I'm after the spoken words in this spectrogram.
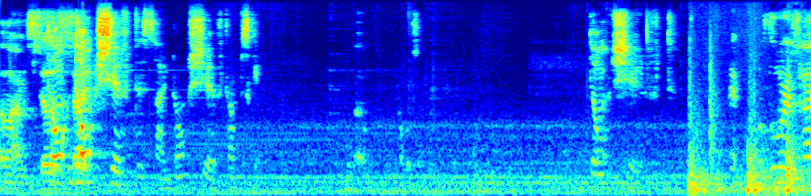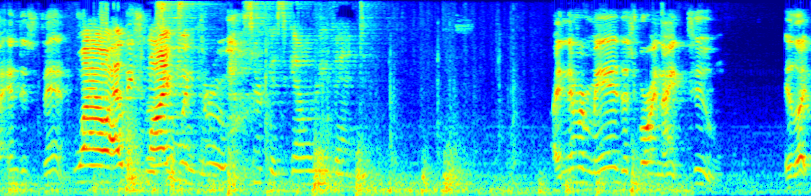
Oh, I'm still Don't outside. don't shift this time. Don't shift. I'm scared. Oh, Don't shift. Laura's not in this vent. Wow, at least Motion mine went through. Circus gallery vent. I never made it this far in night two. It like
